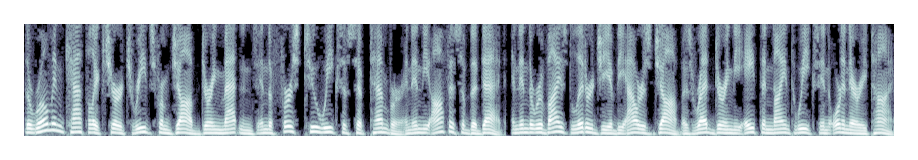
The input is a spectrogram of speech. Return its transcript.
The Roman Catholic Church reads from Job during Matins in the first two weeks of September and in the Office of the Dead, and in the Revised Liturgy of the Hours Job is read during the eighth and ninth weeks in Ordinary Time.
